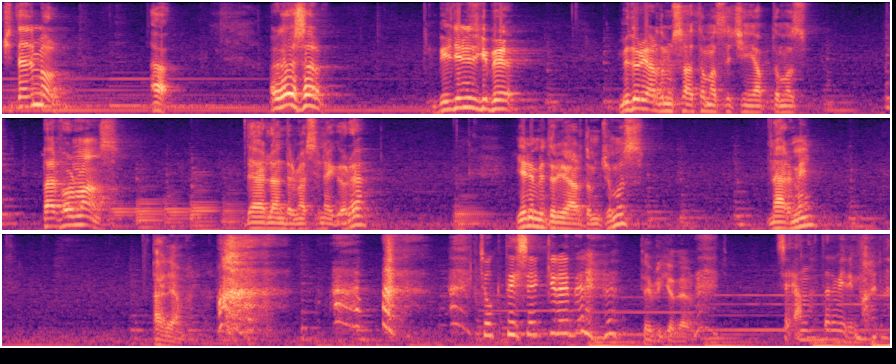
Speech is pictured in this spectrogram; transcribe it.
Kilitledin mi oğlum? Evet. Arkadaşlar, bildiğiniz gibi müdür yardımcısı ataması için yaptığımız performans değerlendirmesine göre yeni müdür yardımcımız Nermin Eryaman. Çok teşekkür ederim. Tebrik ederim. Şey anahtarı vereyim bari.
